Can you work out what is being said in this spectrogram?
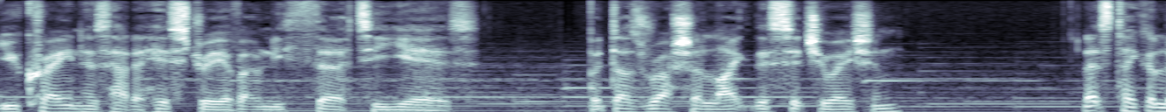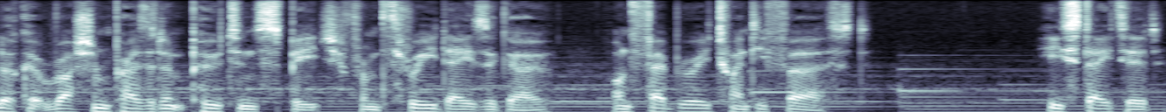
Ukraine has had a history of only 30 years. But does Russia like this situation? Let's take a look at Russian President Putin's speech from three days ago, on February 21st. He stated,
